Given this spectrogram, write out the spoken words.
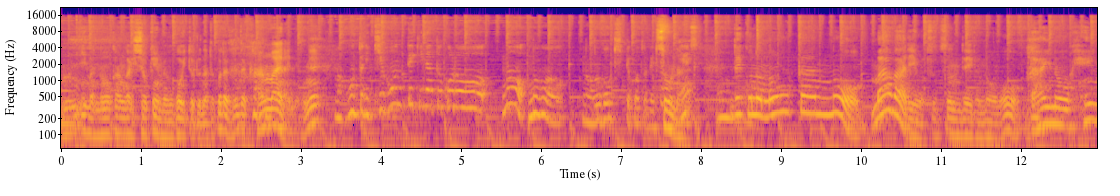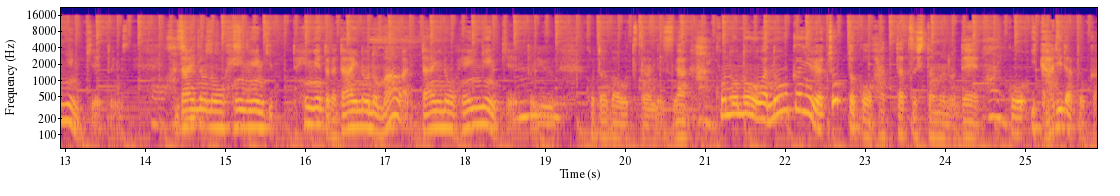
うん、今脳幹が一生懸命動いてるなんてことは全然考えないんですね。まあ、本当に基本的なところの脳の動きってことですよね。そうなんです。うんでこの脳幹の周りを包んでいる脳を大脳辺縁系と言いますもう初めて聞き大脳の辺縁系辺縁というのは大脳の周り大脳辺縁系という言葉を使うんですが、はい。この脳は脳幹よりはちょっとこう発達したものではい。こう怒りだとか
